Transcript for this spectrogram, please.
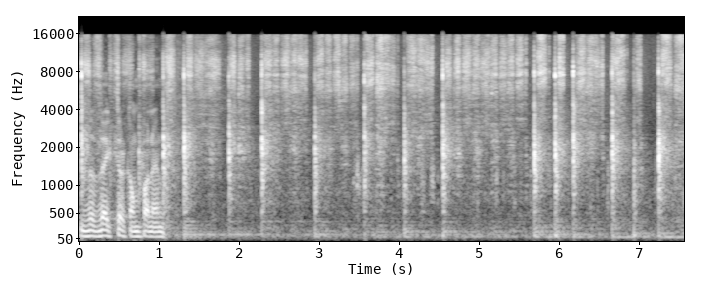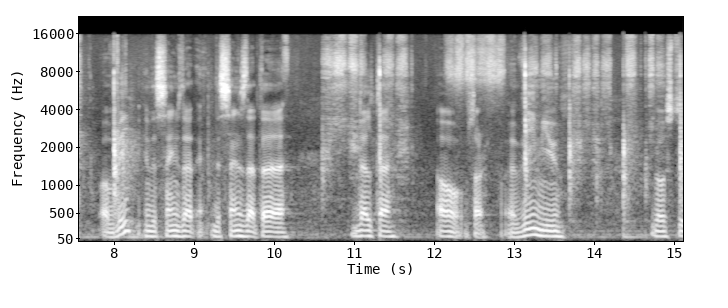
the vector component. Of v in the sense that in the sense that uh, delta oh sorry uh, v mu goes to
